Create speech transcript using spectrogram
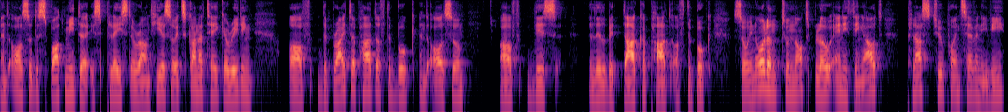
and also the spot meter is placed around here so it's gonna take a reading of the brighter part of the book and also of this a little bit darker part of the book. So in order to not blow anything out, plus 2.7 EV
